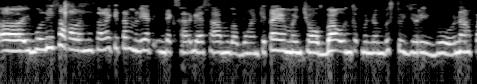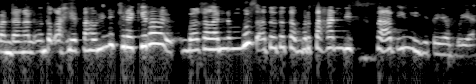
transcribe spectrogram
uh, Ibu Lisa, kalau misalnya kita melihat indeks harga saham gabungan kita yang mencoba untuk menembus 7.000. Nah, pandangan untuk akhir tahun ini kira-kira bakalan nembus atau tetap bertahan di saat ini gitu ya, Bu ya?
